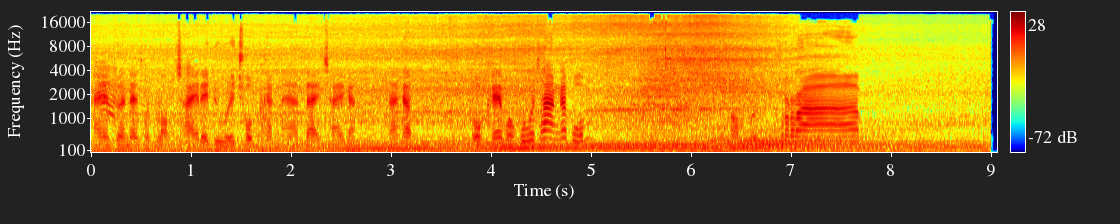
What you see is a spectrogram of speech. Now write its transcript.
ให้เพื่อนได้ทดลองใช้ได้ดูได้ชมกันนะได้ใช้กันนะครับ โอเคผมคุณผู้ช่างครับผม ขอบคุณครับ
